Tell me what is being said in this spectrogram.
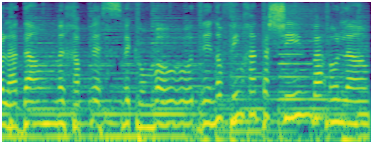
כל אדם מחפש מקומות ונופים חדשים בעולם.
